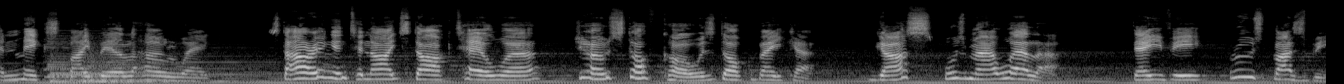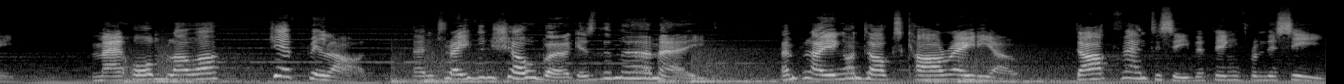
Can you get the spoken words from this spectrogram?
and mixed by Bill Hollweg. Starring in tonight's dark tale were Joe Stofko as Doc Baker, Gus was Matt Weller, Davy Bruce Busby, Matt Hornblower Jeff Billard, and Draven Schoberg as the mermaid and playing on Doc's car radio. Dark Fantasy, The Thing from the Sea,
